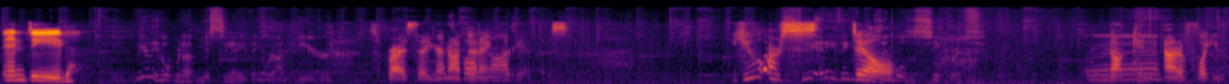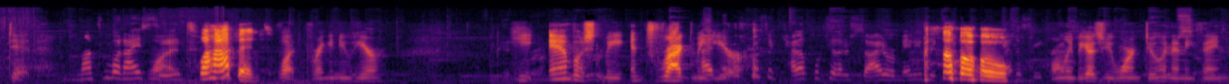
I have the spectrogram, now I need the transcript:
Indeed. I really hope we're not missing anything around here. Surprised that you're Let's not that hope not. angry at this. You are still knocking out of what you did. Nothing what I see. What? What happened? What, bringing you here? He ambushed me and dragged me I here. oh. Only because you weren't doing anything.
